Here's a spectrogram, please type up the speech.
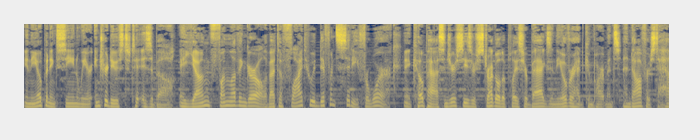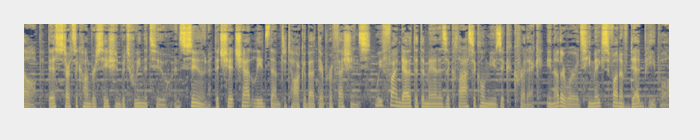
In the opening scene, we are introduced to Isabel, a young, fun loving girl about to fly to a different city for work. A co passenger sees her struggle to place her bags in the overhead compartment and offers to help. This starts a conversation between the two, and soon, the chit chat leads them to talk about their professions. We find out that the man is a classical music critic. In other words, he makes fun of dead people.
